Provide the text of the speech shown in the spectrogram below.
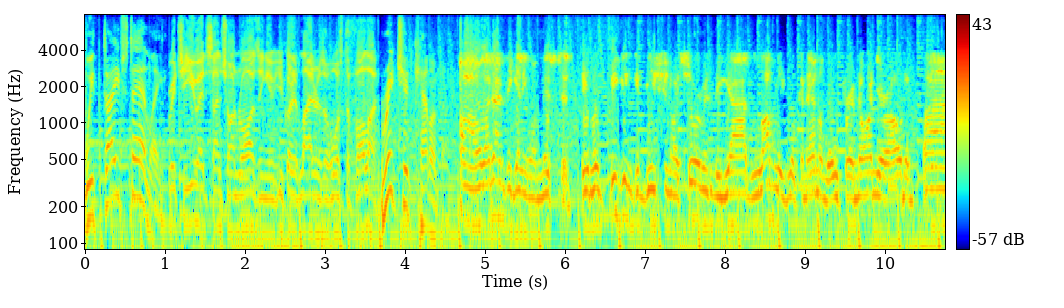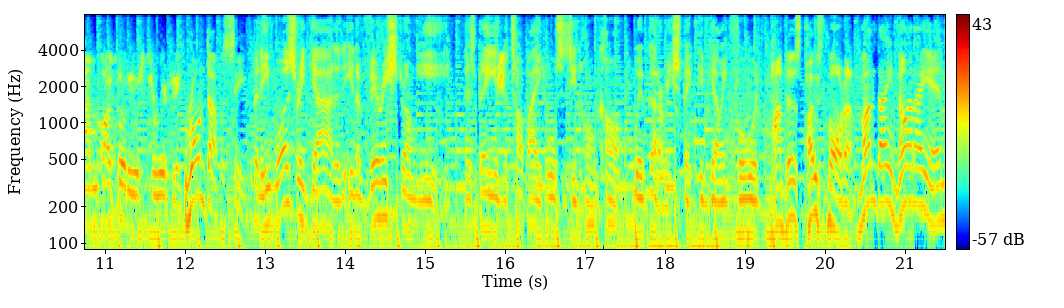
with Dave Stanley. Richie, you had Sunshine Rising. You, you got it later as a horse to follow. Richard Callander. Oh, well, I don't think anyone missed it. He looked big in condition. I saw him in the yard. Lovely looking animal for a nine-year-old. And um, I thought he was terrific. Ron Dufficy. But he was regarded in a very strong year as being in the top eight horses in Hong Kong. We've got to respect him going forward. Punters Post Mortem. Monday, 9am,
